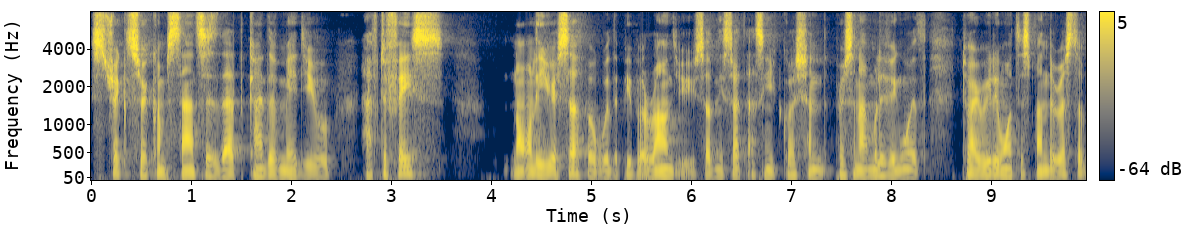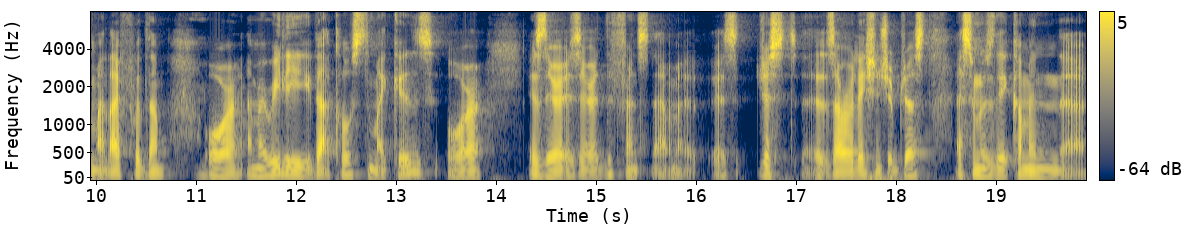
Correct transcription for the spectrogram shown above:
strict circumstances that kind of made you have to face not only yourself, but with the people around you. You suddenly start asking your question the person I'm living with, do I really want to spend the rest of my life with them? Or am I really that close to my kids? Or is there is there a difference Is just is our relationship just as soon as they come in uh,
